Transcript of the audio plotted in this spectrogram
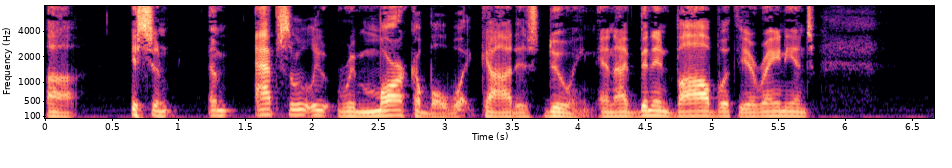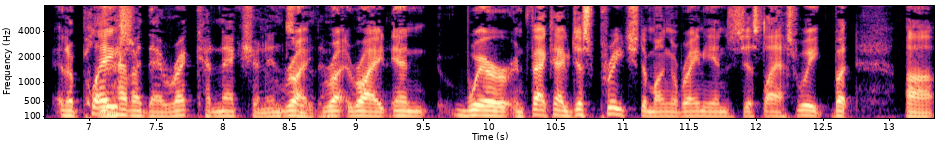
Uh, it's an, um, absolutely remarkable what God is doing. And I've been involved with the Iranians in a place You have a direct connection into right, them. right, right, and where, in fact, I just preached among Iranians just last week. But uh,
